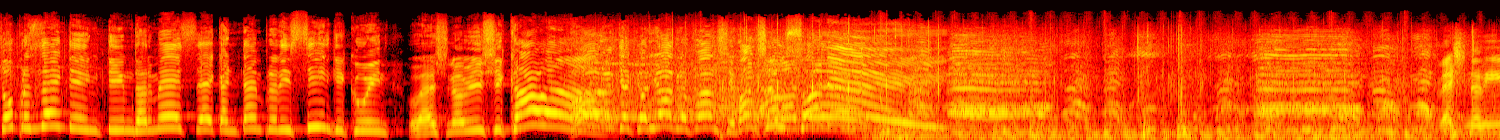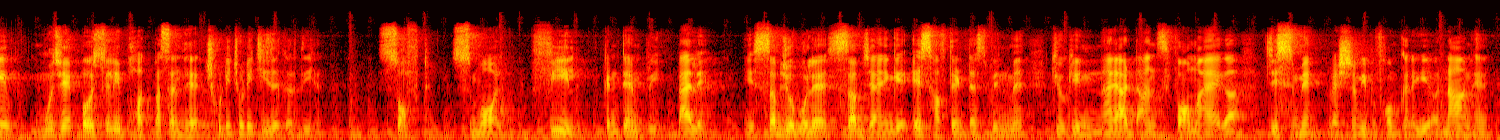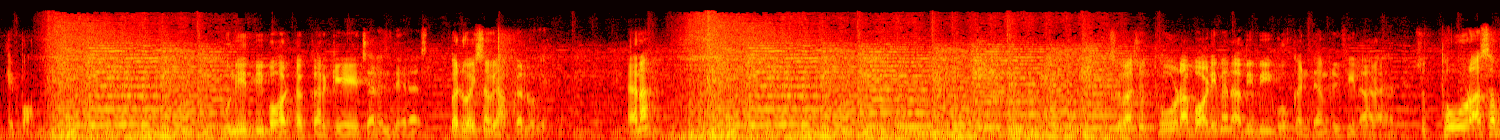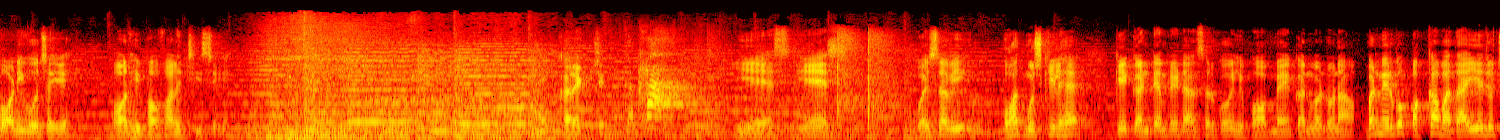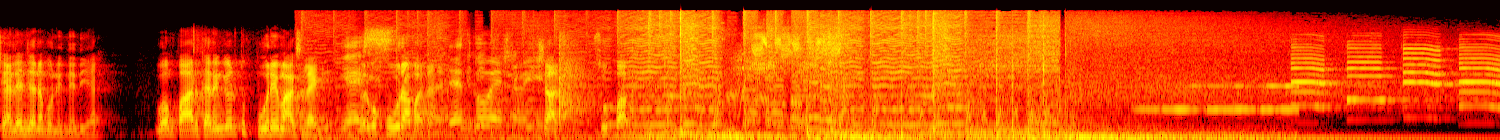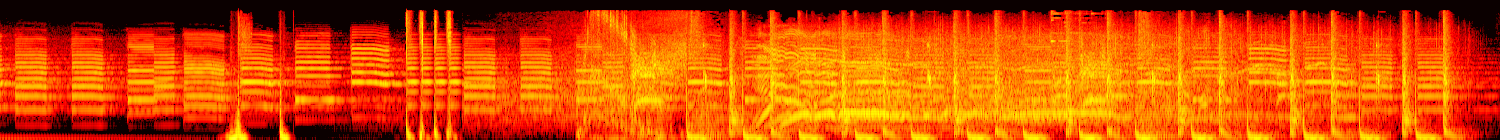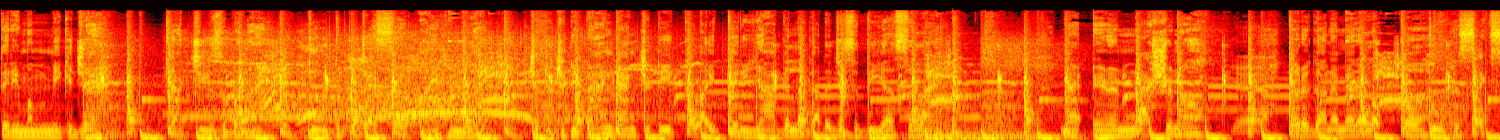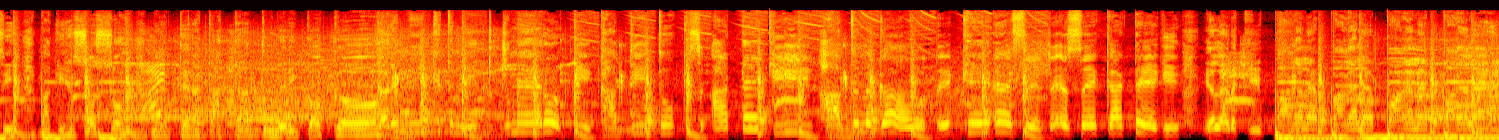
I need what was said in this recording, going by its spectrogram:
So presenting Team Dharmesh से contemporary scene की queen Vaishnavi Shekhawat और उनके कोरियोग्राफर शिवांशु सोनी वैष्णवी मुझे पर्सनली बहुत पसंद है। छोटी छोटी चीज़ें करती है। Soft small feel contemporary ballet ये सब जो बोले सब जाएँगे इस हफ़्ते डस्टबिन में क्योंकि नया डांस फॉर्म आएगा जिसमें वैष्णवी परफॉर्म करेगी और नाम है हिप हॉप पुनीत भी बहुत टक्कर के चैलेंज दे रहा है। बट वैष्णवी आप कर लोगे है ना? शिवाशु थोड़ा बॉडी में ना अभी भी वो कंटेम्प्रेरी फील आ रहा है। सो थोड़ा सा बॉडी वो चाहिए और हिप हॉप वाली चीज़ चाहिए। करेक्ट यस यस वैसे भी बहुत मुश्किल है कि कंटेम्प्रेरी डांसर को हिप हॉप में कन्वर्ट होना। बट मेरे को पक्का पता है ये जो चैलेंज है ना पुनीत ने दिया है वो हम पार करेंगे और तू पूरे मार्क्स लाएगी। Yes. मेरे को पूरा पता है। चल सुपर तेरी मम्मी की जय। क्या चीज़ बनाई दूध पे जैसे आई हम चिटी चिटी बैंग बैंग चिटी कलाई तेरी आग लगा दे जैसे दिया सलाई। मैं इंटरनेशनल पर गाने मेरा लोको तू है सेक्सी बाकी है सोसो मैं तेरा काका, तू मेरी कोको गर्मी कितनी, तुझ में रोटी खाती, तू किस आटे की? हाथ लगाओ, देखे ऐसे जैसे काटेगी। ये लड़की पागल है पागल है पागल है पागल है।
